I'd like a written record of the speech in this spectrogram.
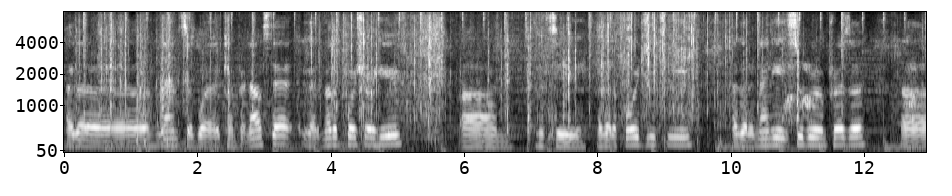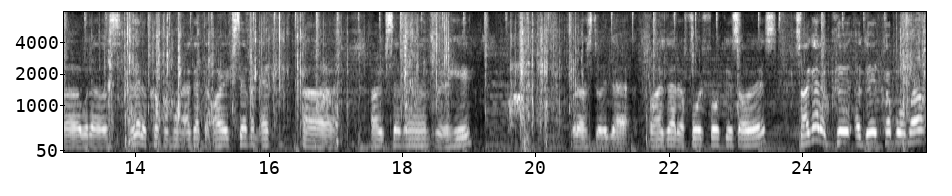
I got a Lance of what I can't pronounce that. I got another Porsche right here. Um, let's see, I got a Ford GT, I got a 98 Subaru Impreza. Uh, what else? I got a couple more. I got the RX-7 F, uh, RX-7 right here. What else do I got? Oh, I got a Ford Focus RS. So I got a good, a good couple amount.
